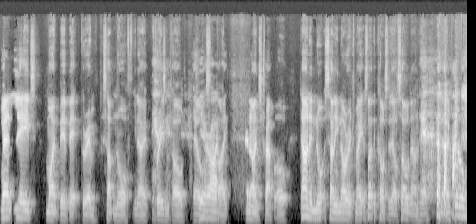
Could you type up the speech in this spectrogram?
where Leeds might be a bit grim. It's up north, you know, freezing cold hills, yeah, right. like Pennines Trap it all. Down in Nor- sunny Norwich, mate, it's like the Costa del Sol down here. You know,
